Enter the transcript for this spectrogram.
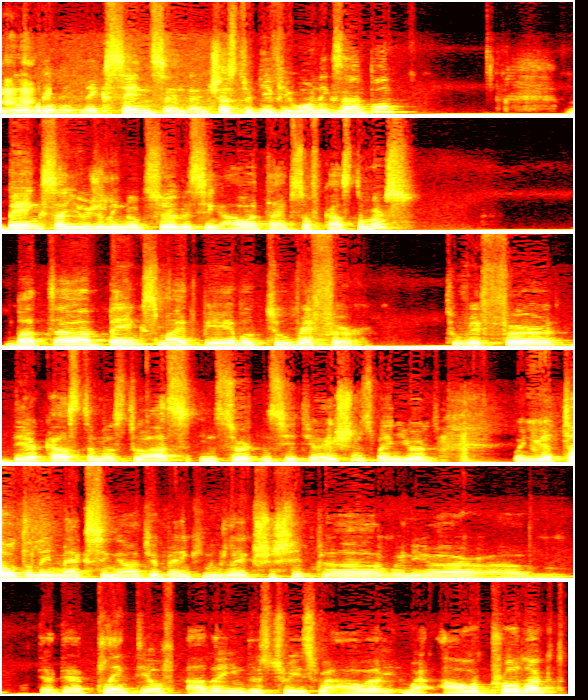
in mm-hmm. a way that makes sense. And, and just to give you one example, banks are usually not servicing our types of customers but uh, banks might be able to refer to refer their customers to us in certain situations when you're mm-hmm. when you're totally maxing out your banking relationship uh, when you are uh, there, there, are plenty of other industries where our where our product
